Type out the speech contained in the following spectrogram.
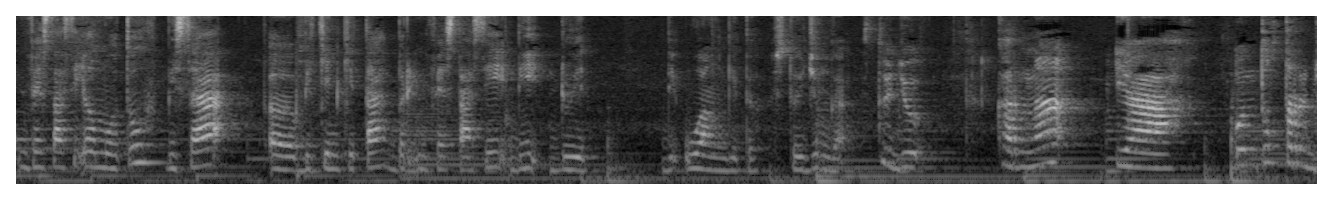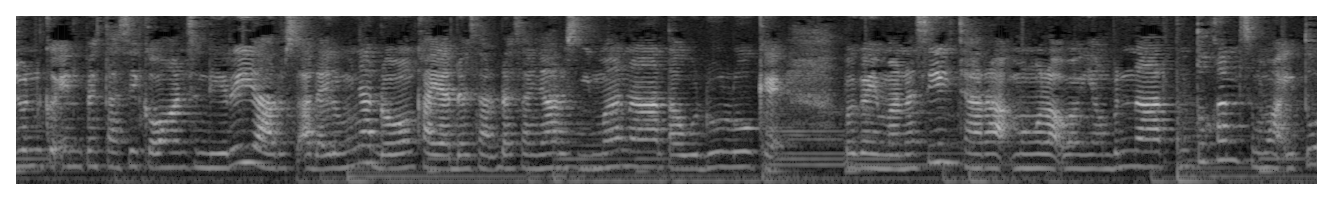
Investasi ilmu tuh bisa eh, bikin kita berinvestasi di duit di uang gitu. Setuju nggak? Setuju. Karena ya untuk terjun ke investasi keuangan sendiri ya harus ada ilmunya dong. Kayak dasar-dasarnya harus gimana tahu dulu kayak bagaimana sih cara mengelola uang yang benar. Tentu kan semua itu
